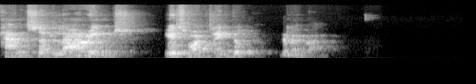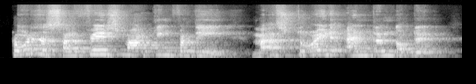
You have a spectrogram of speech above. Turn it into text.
Cancer larynx is what you need to remember. So what is the surface marking for the mastoid antrum, doctor?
